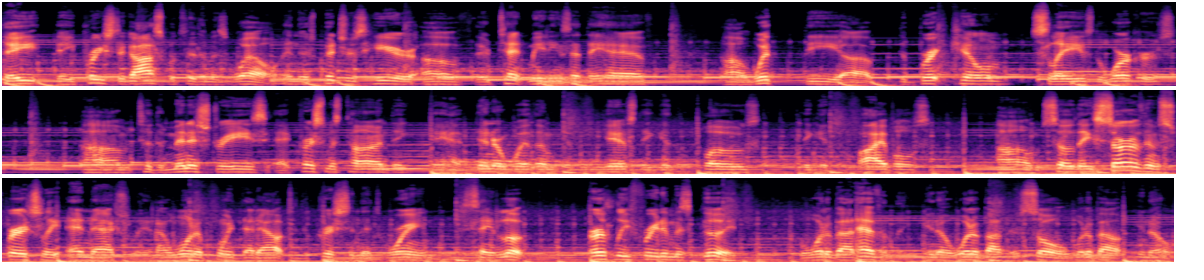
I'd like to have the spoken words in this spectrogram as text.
they they preach the gospel to them as well. And there's pictures here of their tent meetings that they have uh, with the uh, the brick kiln slaves, the workers, um, to the ministries at Christmas time. They, they have dinner with them, give them gifts, they give them clothes, they give them Bibles. Um, so they serve them spiritually and naturally. And I want to point that out to the Christian that's worrying, saying, look, earthly freedom is good, but what about heavenly? You know, what about their soul? What about, you know,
